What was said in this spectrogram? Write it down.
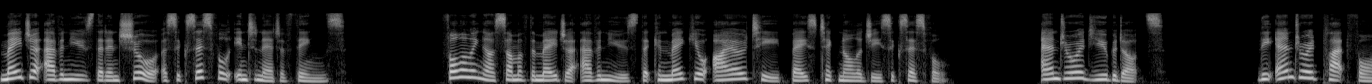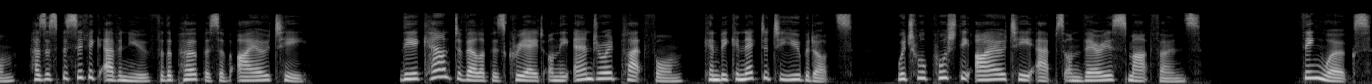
Major avenues that ensure a successful Internet of Things. Following are some of the major avenues that can make your IoT based technology successful. Android Ubidots. The Android platform has a specific avenue for the purpose of IoT. The account developers create on the Android platform can be connected to Ubidots, which will push the IoT apps on various smartphones. ThingWorx.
